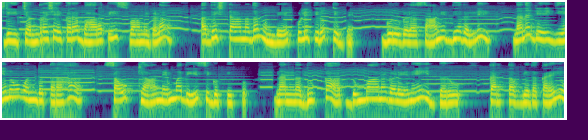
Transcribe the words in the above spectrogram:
ಶ್ರೀ ಚಂದ್ರಶೇಖರ ಭಾರತೀ ಸ್ವಾಮಿಗಳ ಅಧಿಷ್ಠಾನದ ಮುಂದೆ ಕುಳಿತಿರುತ್ತಿದ್ದೆ. ಗುರುಗಳ ಸಾನ್ನಿಧ್ಯದಲ್ಲಿ ನನಗೆ ಏನೋ ಒಂದು ತರಹ ಸೌಖ್ಯ, ನೆಮ್ಮದಿ ಸಿಗುತ್ತಿತ್ತು. ನನ್ನ ದುಃಖ ದುಮ್ಮಾನಗಳೇನೇ ಇದ್ದರೂ ಕರ್ತವ್ಯದ ಕರೆಯು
